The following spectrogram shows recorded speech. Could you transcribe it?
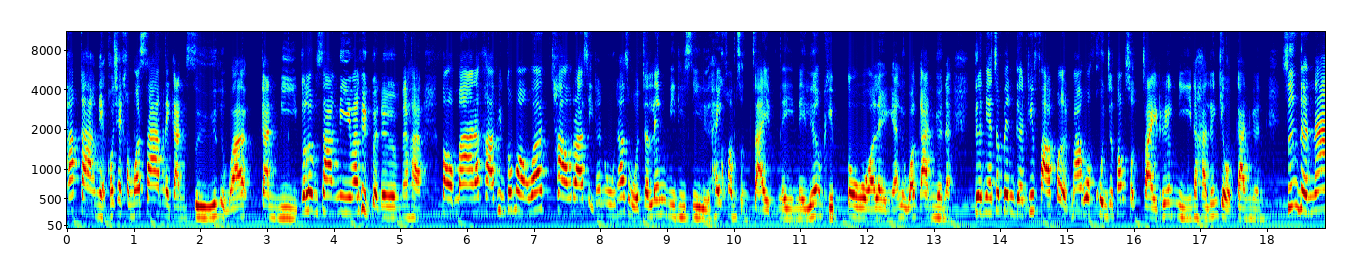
ภาคกลางเนี่ยเขาใช้คำว่าสร้างในการซื้อหรือว่าการมีก็เริ่มสร้างหนี้มากขึ้นกว่าเดิมนะคะ ต่อมานะคะพิมก็มองว่าชาวราศีธนูถ้าสมมติจะเล่น BTC หรือให้ความสนใจในในเรื่องคริปโตอะไรอย่างเงี้ยหรือว่าการเงินอะเดือนนี้จะเป็นเดือนที่ฟ้าเปิดมากว่าคุณจะต้องสนใจเรื่องนี้นะคะ เรื่องเกี่ยวกับการเงิน ซึ่งเดือนหน้า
